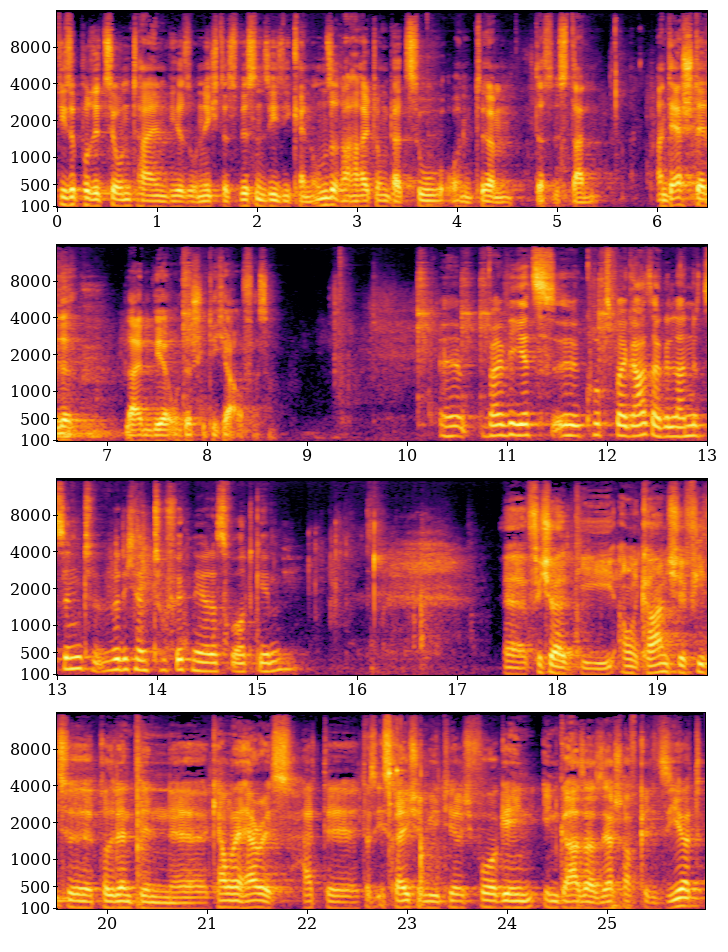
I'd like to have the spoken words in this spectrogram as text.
diese Position teilen wir so nicht. Das wissen Sie. Sie kennen unsere Haltung dazu. Und ähm, das ist dann an der Stelle bleiben wir unterschiedlicher Auffassung. Äh, weil wir jetzt äh, kurz bei Gaza gelandet sind, würde ich Herrn Tufik näher das Wort geben. Herr Fischer, die amerikanische Vizepräsidentin äh, Kamala Harris hat äh, das israelische militärische Vorgehen in Gaza sehr scharf kritisiert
